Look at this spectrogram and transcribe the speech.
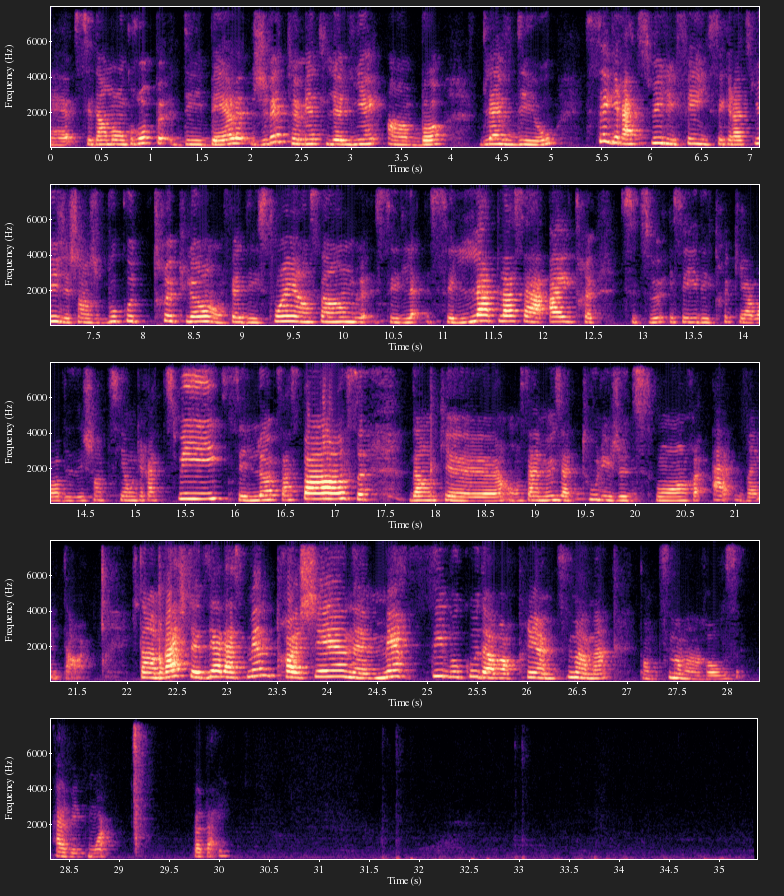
Euh, c'est dans mon groupe des belles. Je vais te mettre le lien en bas de la vidéo. C'est gratuit, les filles. C'est gratuit. J'échange beaucoup de trucs là. On fait des soins ensemble. C'est la, place à être si tu veux essayer des trucs et avoir des échantillons gratuits. C'est là que ça se passe. Donc, euh, on s'amuse à tous les jeudis soirs à 20h. Je t'embrasse. Je te dis à la semaine prochaine. Merci beaucoup d'avoir pris un petit moment, ton petit moment rose avec moi. 拜拜。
